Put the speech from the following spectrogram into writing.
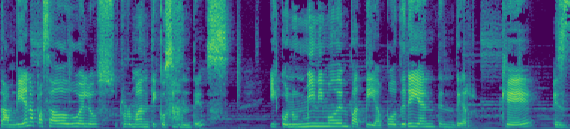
también ha pasado duelos románticos antes y con un mínimo de empatía podría entender que es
